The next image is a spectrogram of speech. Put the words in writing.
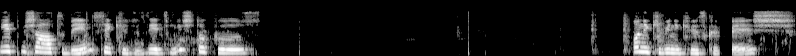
76.879 12245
